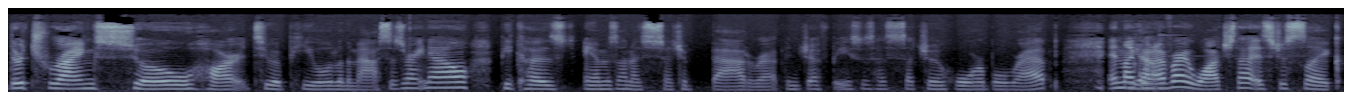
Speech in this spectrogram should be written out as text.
they're trying so hard to appeal to the masses right now because amazon has such a bad rep and jeff bezos has such a horrible rep and like Yeah. whenever i watch that it's just like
